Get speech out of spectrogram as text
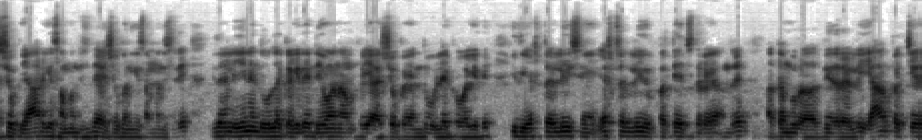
ಅಶೋಕ್ ಯಾರಿಗೆ ಸಂಬಂಧಿಸಿದೆ? ಅಶೋಕನಿಗೆ ಸಂಬಂಧಿಸಿದೆ. ಇದರಲ್ಲಿ ಏನೆಂದು ಉಲ್ಲೇಖವಾಗಿದೆ? ದೇವನಾಂಪ್ರಿಯ ಅಶೋಕ ಎಂದು ಉಲ್ಲೇಖವಾಗಿದೆ. ಇದು ಎಷ್ಟರಲ್ಲಿ ಎಷ್ಟರಲ್ಲಿ ಪತ್ತೆ ಹಚ್ಚಿದ್ದಾರೆ ಅಂದರೆ ಹತ್ತೊಂಬತ್ತು ಹದಿನೈದರಲ್ಲಿ? ಯಾರು ಪತ್ತೆ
